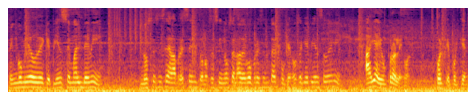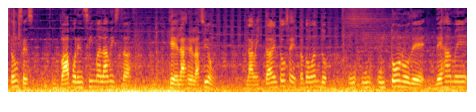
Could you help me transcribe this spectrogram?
tengo miedo de que piense mal de mí, no sé si se la presento, no sé si no se la debo presentar porque no sé qué piensa de mí, ahí hay un problema. ¿Por qué? Porque entonces va por encima la amistad que la relación. La amistad entonces está tomando un, tono de déjame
